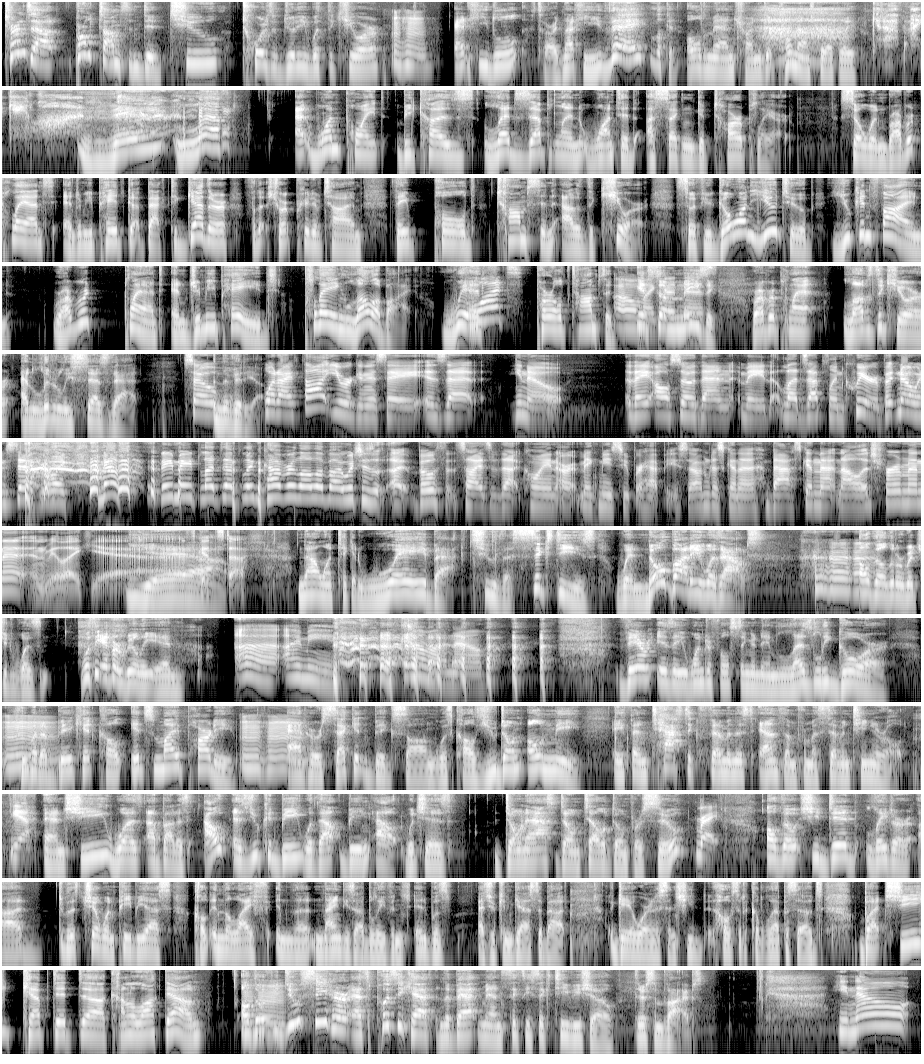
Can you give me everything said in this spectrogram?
Turns out Pearl Thompson did two tours of duty with The Cure. Mm-hmm. And he, l- sorry, not he, they, look at old man trying to get pronouns correctly. Get off my gay lawn. They left at one point because Led Zeppelin wanted a second guitar player. So when Robert Plant and Jimmy Page got back together for that short period of time, they pulled Thompson out of the cure. So if you go on YouTube, you can find Robert Plant and Jimmy Page playing Lullaby with What? Pearl Thompson. Oh it's amazing. Robert Plant loves the cure and literally says that. So in the video. what I thought you were gonna say is that you know they also then made Led Zeppelin queer, but no, instead you're like, no, they made Led Zeppelin cover Lullaby, which is uh, both sides of that coin are make me super happy. So I'm just gonna bask in that knowledge for a minute and be like, yeah, Yeah. that's good stuff. Now I want to take it way back to the 60s when nobody was out. Although Little Richard was was he ever really in? Uh, I mean, come on now. There is a wonderful singer named Lesley Gore who had a big hit called It's My Party. And her second big song was called You Don't Own Me, a fantastic feminist anthem from a 17 year old. Yeah. And she was about as out as you could be without being out, which is don't ask, don't tell, don't pursue. Right. Although she did later uh, this show on PBS called In the Life in the 90s, I believe. And it was, as you can guess, about gay awareness. And she hosted a couple episodes. But she kept it uh, kind of locked down. Although, if you do see her as Pussycat in the Batman 66 TV show, there's some vibes. You know,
